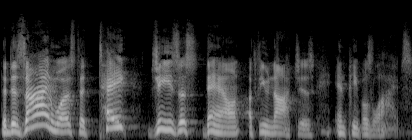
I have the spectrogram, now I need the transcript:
The design was to take Jesus down a few notches in people's lives.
